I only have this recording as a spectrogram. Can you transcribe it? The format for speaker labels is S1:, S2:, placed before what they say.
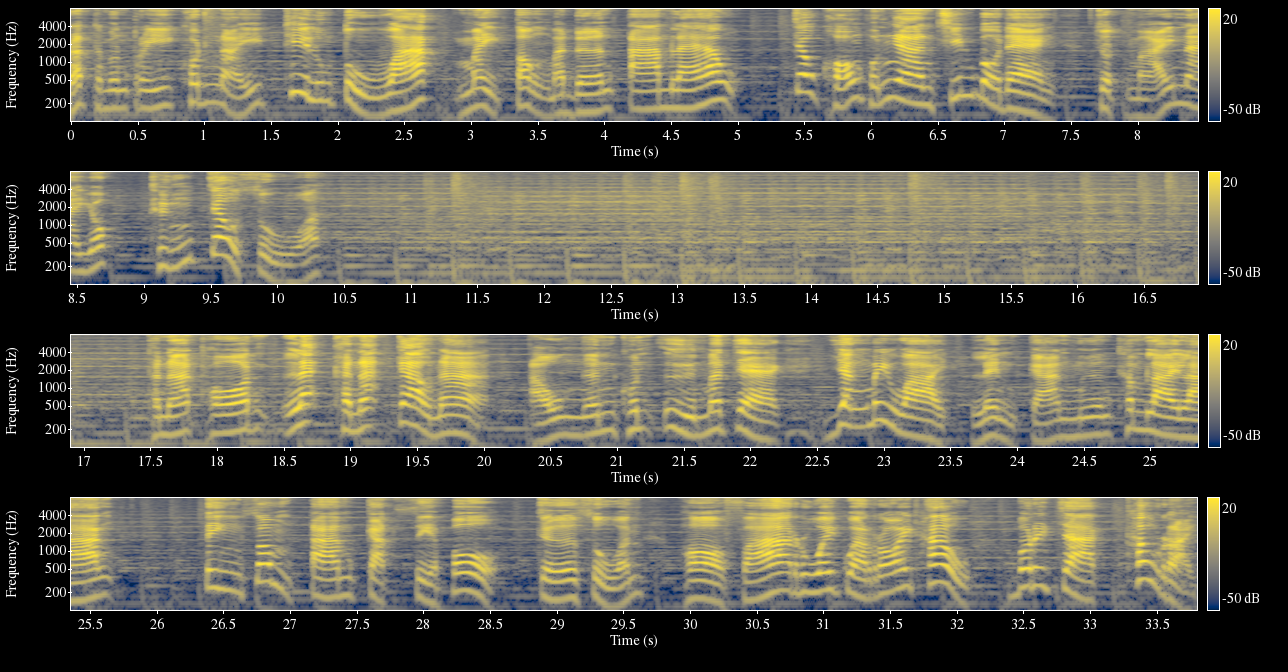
S1: รัฐมนตรีคนไหนที่ลุงตู่วักไม่ต้องมาเดินตามแล้ว เจ้าของผลงานชิ้นโบแดง จดหมายนายกถึงเจ้าสัว ธนาธรและคณะก้าวหน้า เอาเงินคนอื่นมาแจก ยังไม่วายเล่นการเมืองทำลายล้าง ติ่งส้มตามกัดเสียโป้ เจอสวน พ่อฟ้ารวยกว่าร้อยเท่า บริจาคเท่าไหร่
